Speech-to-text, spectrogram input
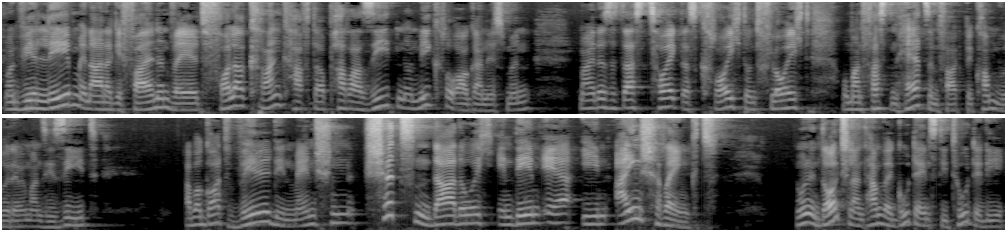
Und wir leben in einer gefallenen Welt voller krankhafter Parasiten und Mikroorganismen. Ich meine, das ist das Zeug, das kreucht und fleucht, wo man fast einen Herzinfarkt bekommen würde, wenn man sie sieht. Aber Gott will den Menschen schützen dadurch, indem er ihn einschränkt. Nun, in Deutschland haben wir gute Institute, die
